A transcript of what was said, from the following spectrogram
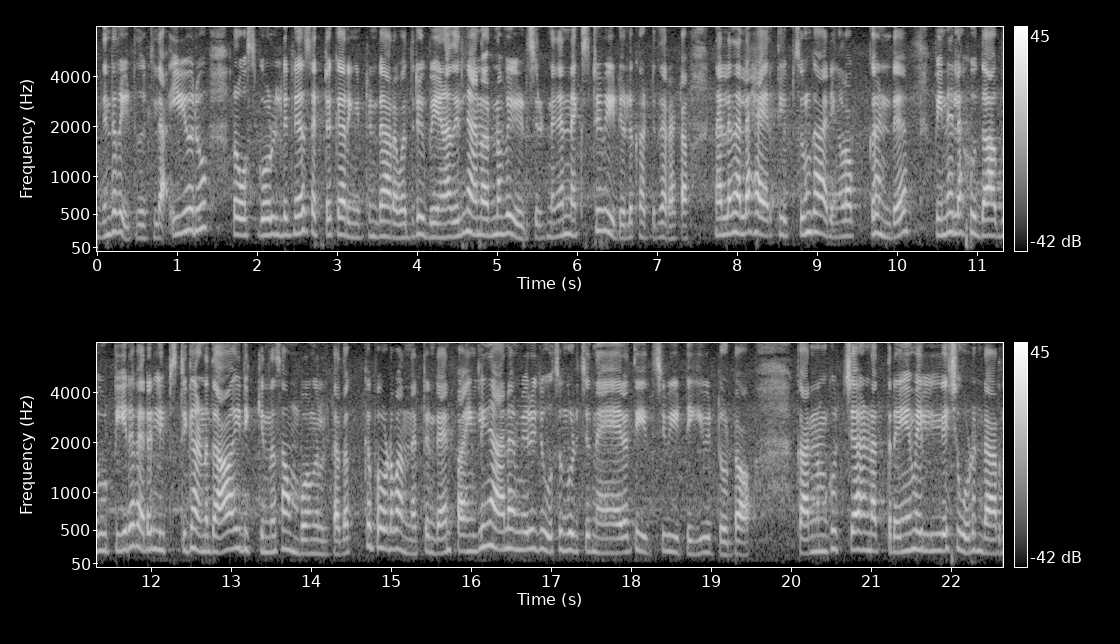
ഇതിന്റെ റേറ്റ് നോക്കില്ല ഈ ഒരു റോസ് ഗോൾഡിന്റെ സെറ്റൊക്കെ ഇറങ്ങിയിട്ടുണ്ട്. അറുപത് രൂപയാണ്. അതിൽ ഞാൻ ഒരെണ്ണം മേടിച്ചിട്ടുണ്ട്. ഞാൻ നെക്സ്റ്റ് വീഡിയോയിൽ കട്ട് തരാം കേട്ടോ നല്ല നല്ല ഹെയർ ക്ലിപ്സും കാര്യങ്ങളൊക്കെ ഉണ്ട്. പിന്നെ അല്ല ഹുദാ ബ്യൂട്ടിയുടെ വരെ ലിപ്സ്റ്റിക്കാണ് ഇതാ ഇരിക്കുന്ന സംഭവങ്ങൾ കേട്ടോ അതൊക്കെ ഇപ്പോൾ ഇവിടെ വന്നിട്ടുണ്ട്. ആൻഡ് ഫൈനലി ഞാൻ അമ്മയൊരു ജ്യൂസും കുടിച്ച് നേരെ തിരിച്ച് വീട്ടിലേക്ക് വിട്ടു കേട്ടോ കാരണം നമുക്ക് ഉച്ച ആയതുകൊണ്ട് അത്രയും വലിയ ചൂടുണ്ടായിരുന്നു.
